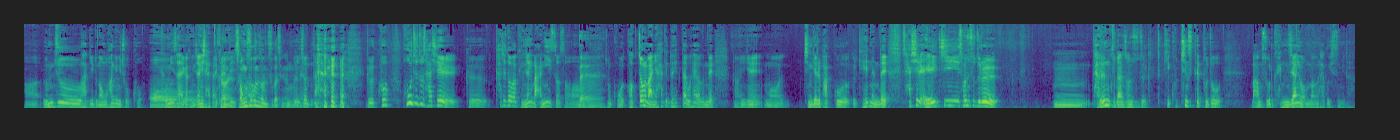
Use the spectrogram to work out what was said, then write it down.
어, 음주하기도 너무 환경이 좋고 오. 교민 사회가 굉장히 잘 발달돼. 있어서 정수근 선수가 생각나네요. 예전 그렇고 호주도 사실 그 카지노가 굉장히 많이 있어서 네. 좀 고- 걱정을 많이 하기도 했다고 해요. 근데 어, 이게 뭐 징계를 받고 이렇게 했는데 사실 LG 선수들을 음, 다른 구단 선수들 특히 코칭 스태프도 마음속으로 굉장히 원망을 하고 있습니다.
